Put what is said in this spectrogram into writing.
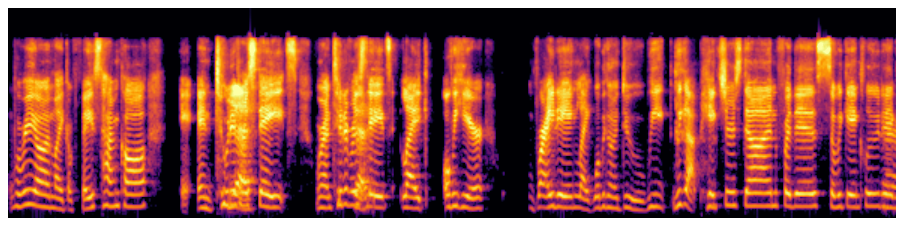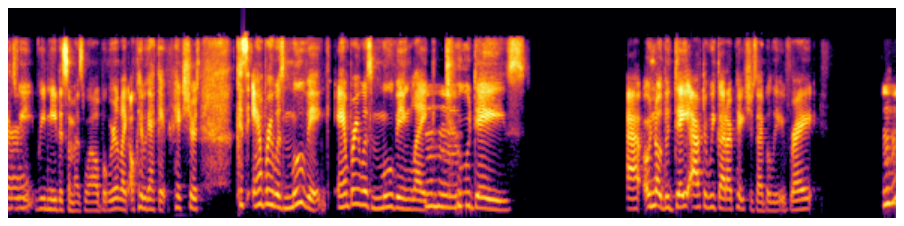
were we on like a FaceTime call in two different yes. states? We're in two different yes. states, like over here writing like what we gonna do we we got pictures done for this so we can include it because we we needed some as well but we are like okay we gotta get pictures because ambry was moving ambry was moving like mm-hmm. two days at, or no the day after we got our pictures i believe right mm-hmm.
